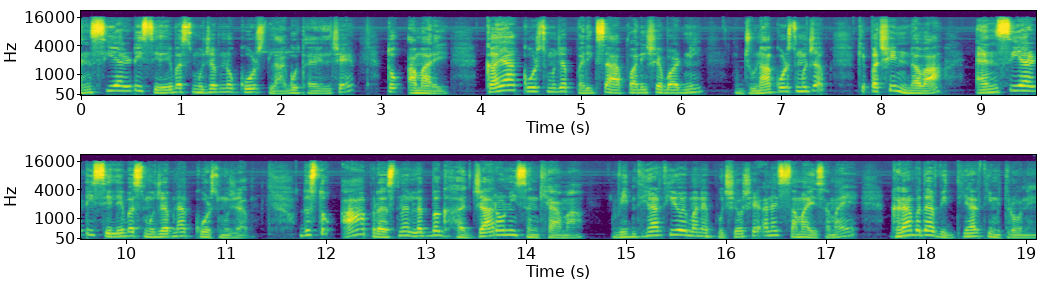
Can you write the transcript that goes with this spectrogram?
એનસીઆરટી સિલેબસ મુજબનો કોર્સ લાગુ થયેલ છે. તો અમારે કયા કોર્સ મુજબ પરીક્ષા આપવાની છે બોર્ડની જૂના કોર્સ મુજબ કે પછી નવા એનસીઆરટી સિલેબસ મુજબના કોર્સ મુજબ? દોસ્તો, આ પ્રશ્ન લગભગ હજારોની સંખ્યામાં વિદ્યાર્થીઓએ મને પૂછ્યો છે અને સમયે સમયે ઘણા બધા વિદ્યાર્થી મિત્રોને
